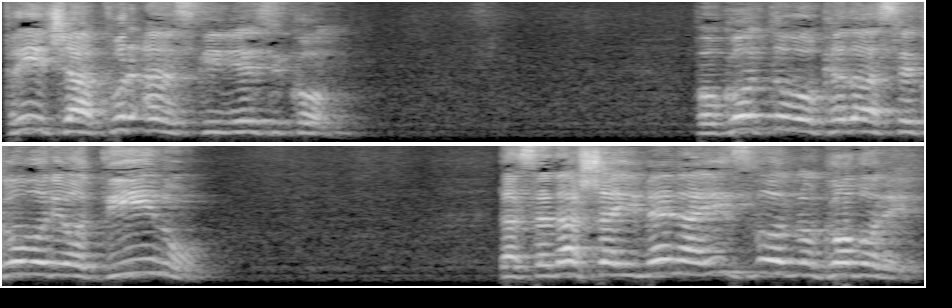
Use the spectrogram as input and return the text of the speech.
priča kuranskim jezikom, pogotovo kada se govori o dinu, da se naša imena izvorno govori,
